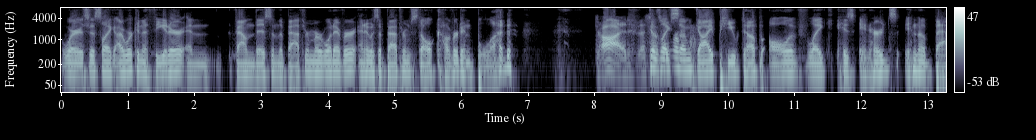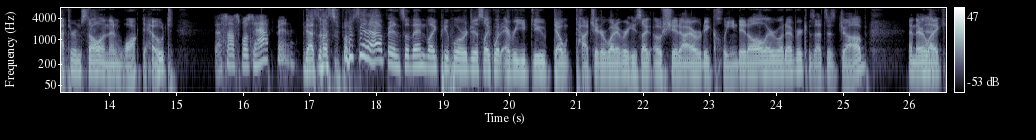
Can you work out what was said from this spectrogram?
where it's just like I work in a theater and found this in the bathroom or whatever, and it was a bathroom stall covered in blood God, that because sounds like horrible. some guy puked up all of like his innards in a bathroom stall and then walked out. That's not supposed to happen. That's not supposed to happen. So then like people were just like, whatever you do, don't touch it or whatever. He's like, oh shit, I already cleaned it all or whatever because that's his job. And they're Yeah. like,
